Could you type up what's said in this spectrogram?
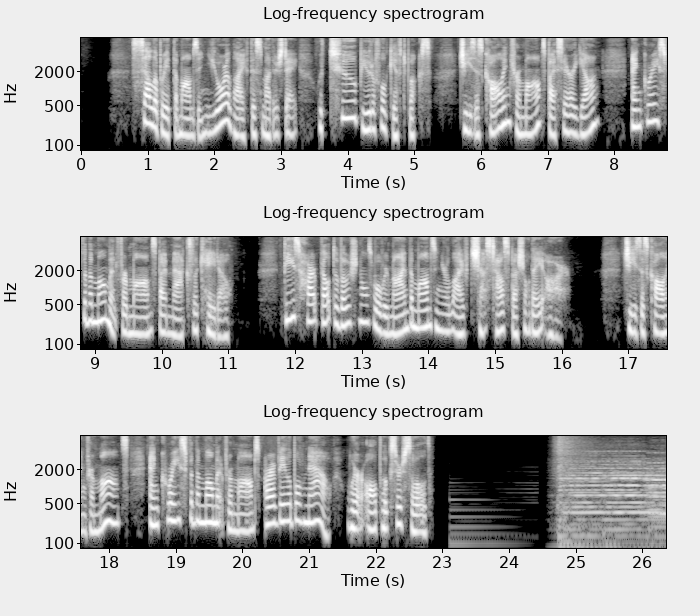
Celebrate the moms in your life this Mother's Day with two beautiful gift books Jesus Calling for Moms by Sarah Young and Grace for the Moment for Moms by Max Lucado. These heartfelt devotionals will remind the moms in your life just how special they are. Jesus Calling for Moms and Grace for the Moment for Moms are available now where all books are sold.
